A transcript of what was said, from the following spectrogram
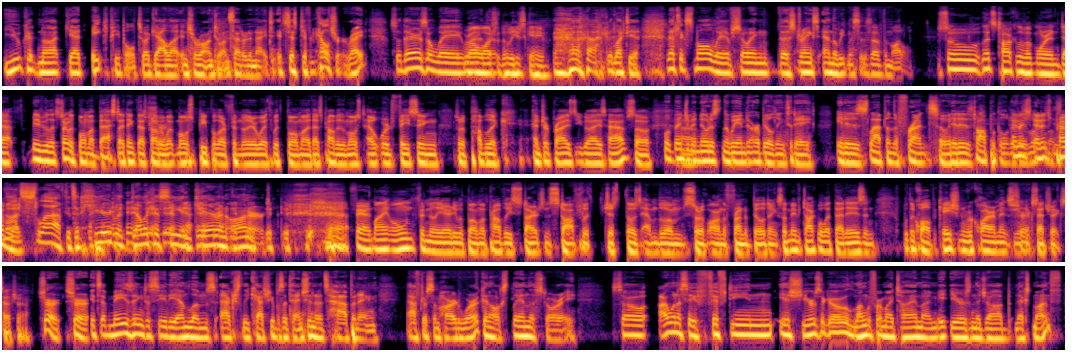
You could not get eight people to a gala in Toronto on Saturday night. It's just different culture, right? So there's a way We're all the- watching the Leafs game. Good luck to you. That's a small way of showing the strengths and the weaknesses of the model. So let's talk a little bit more in depth. Maybe let's start with BOMA Best. I think that's probably Sure. what most people are familiar with with BOMA. That's probably the most outward facing sort of public enterprise you guys have. So Well, Benjamin uh, noticed on the way into our building today, it is slapped on the front, so it is topical And very it's- and it's local. pre- Not Prevalent. slapped. It's adhered with delicacy and care and honor. fair. My own familiarity with BOMA probably starts and stops with just those emblems sort of on the front of buildings. So maybe talk about what that is and what the qualification requirements, Sure. and et cetera, et cetera. Sure, sure. It's amazing to see the emblems actually catch people's attention, and it's happening after some hard work. And I'll explain the story. So I want to say 15 ish years ago, long before my time, I'm eight years in the job next month.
